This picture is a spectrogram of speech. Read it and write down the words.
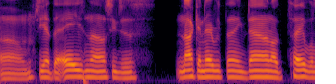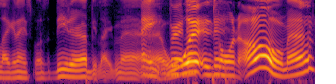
Um, she at the age now. She just knocking everything down on the table like it ain't supposed to be there. I'd be like, man, Hey, what bruh, is the- the- going on, man?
